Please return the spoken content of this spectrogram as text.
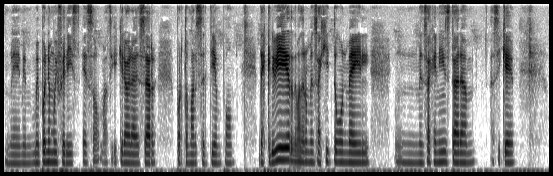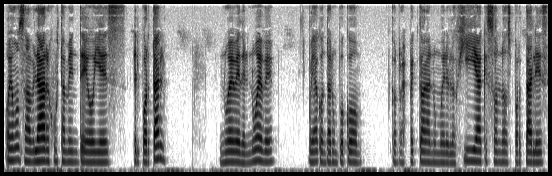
me, pone muy feliz eso. Así que quiero agradecer por tomarse el tiempo de escribir, de mandar un mensajito, un mail, un mensaje en Instagram. Así que hoy vamos a hablar justamente, hoy es el portal 9 del 9. Voy a contar un poco con respecto a la numerología, qué son los portales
